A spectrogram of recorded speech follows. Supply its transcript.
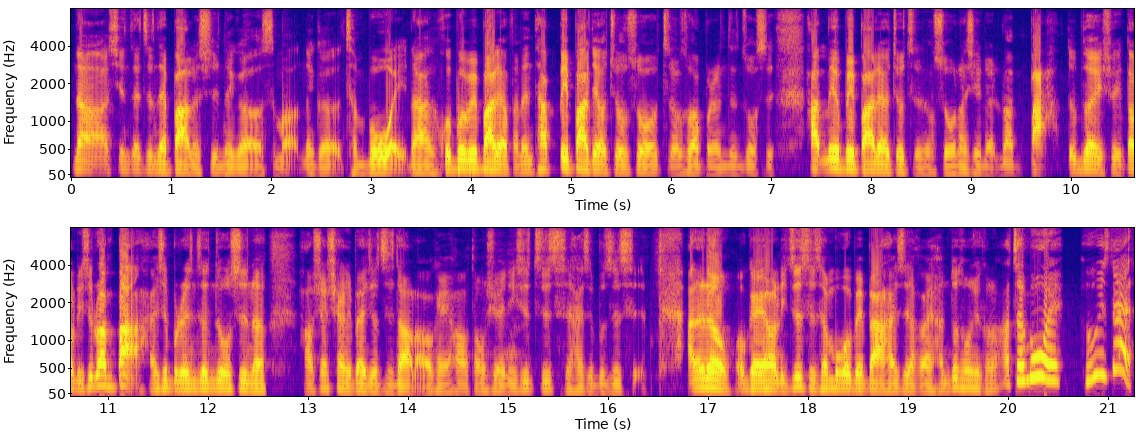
那现在正在罢的是那个什么，那个陈柏伟，那会不会被罢掉？反正他被罢掉，就是说，只能说不。认真做事，他没有被扒掉，就只能说那些人乱罢，对不对？所以到底是乱罢还是不认真做事呢？好像下礼拜就知道了。OK，好，同学，你是支持还是不支持？I don't know。OK，好，你支持陈柏伟被罢还是？很多同学可能啊，陈柏伟，Who is that？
